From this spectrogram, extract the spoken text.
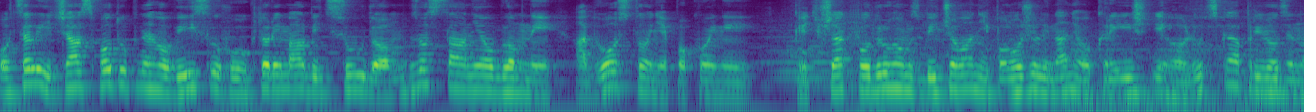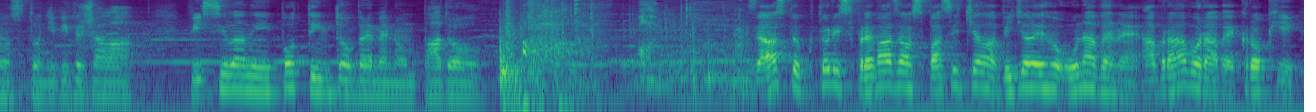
Po celý čas potupného výsluchu, ktorý mal byť súdom, zostal neoblomný a dôstojne pokojný. Keď však po druhom zbičovaní položili na neho kríž, jeho ľudská prirodzenosť to nevydržala. Vysilený pod týmto bremenom padol. Zástup, ktorý sprevádzal spasiteľa, videl jeho unavené a vrávoravé kroky,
